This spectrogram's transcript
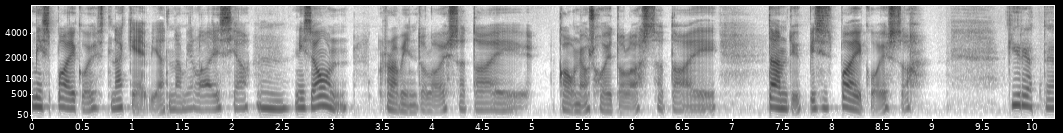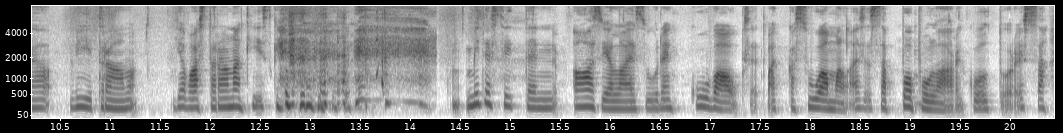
missä paikoista näkee vietnamilaisia, mm. niin se on ravintoloissa tai kauneushoitolassa tai tämän tyyppisissä paikoissa. Kirjoittaja Viitraama ja vastarana kiske. Miten sitten aasialaisuuden kuvaukset vaikka suomalaisessa populaarikulttuurissa –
